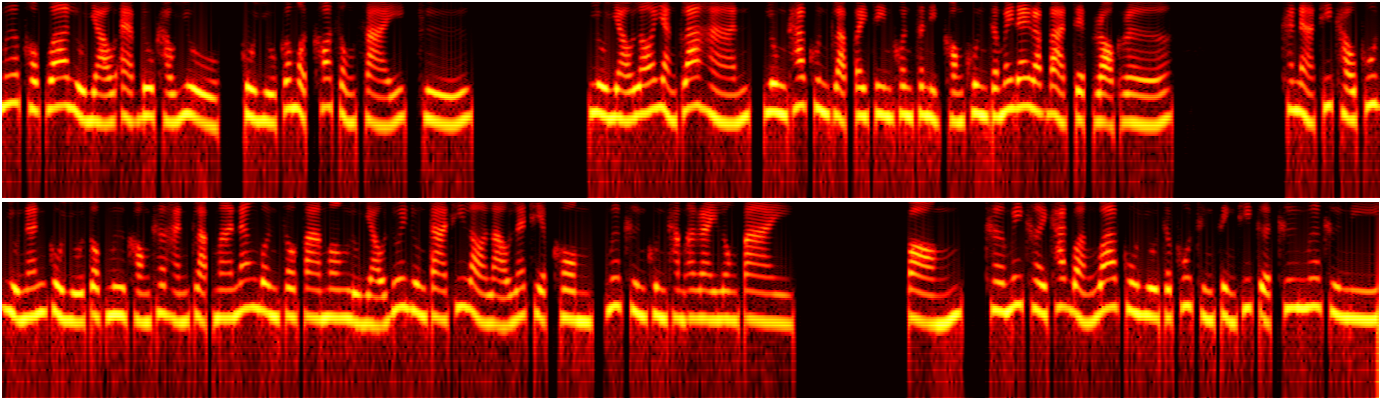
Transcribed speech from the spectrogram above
เมื่อพบว่าหลู่เหยาแอบดูเขาอยู่ กูหยูก็หมดข้อสงสัยหือ หลู่เหยาล้ออย่างกล้าหาญ ลุงถ้าคุณกลับไปจีนคนสนิทของคุณจะไม่ได้รับบาดเจ็บหรอกเหรอ ขณะที่เขาพูดอยู่นั้นกูหยูตบมือของเธอหันกลับมานั่งบนโซฟามองหลู่เหยาด้วยดวงตาที่หล่อเหลาและเฉียบคม เมื่อคืนคุณทำอะไรลงไปป๋อมเธอไม่เคยคาดหวังว่ากูยูจะพูดถึงสิ่งที่เกิดขึ้นเมื่อคืนนี้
